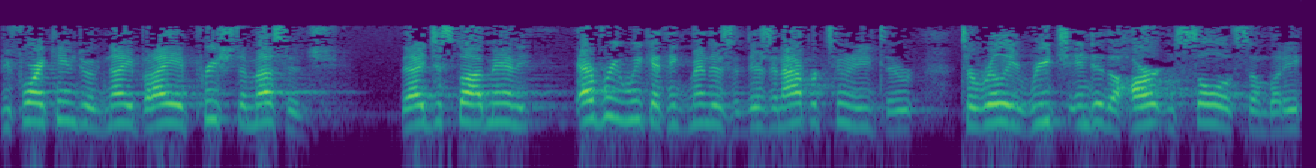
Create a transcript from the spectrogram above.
Before I came to Ignite, but I had preached a message that I just thought, man, every week I think, man, there's, there's an opportunity to, to really reach into the heart and soul of somebody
